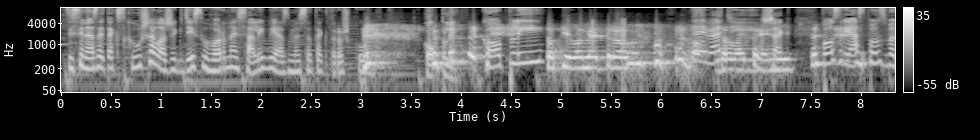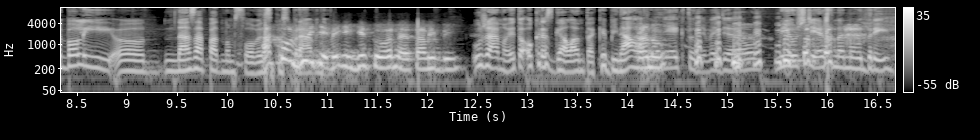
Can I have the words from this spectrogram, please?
Ty si nás aj tak skúšala, že kde sú horné saliby a sme sa tak trošku Kopli. kopli. 100 kilometrov. Nevadí, však pozri, aspoň sme boli uh, na západnom Slovensku Aspoň správne. budete vedieť, kde sú horné saliby. Už áno, je to okres Galanta, keby náhodou Áno. niekto nevedel. My už tiež sme múdri.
